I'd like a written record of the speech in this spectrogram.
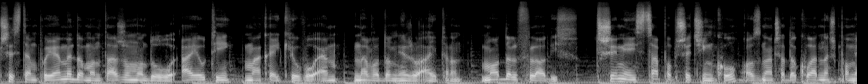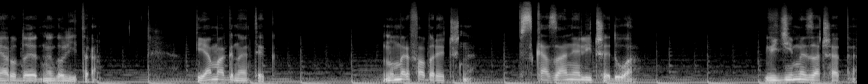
Przystępujemy do montażu modułu IoT Mac IQWM na wodomierzu iTron. Model Flodis. Trzy miejsca po przecinku oznacza dokładność pomiaru do 1 litra. Diamagnetyk. Numer fabryczny. Wskazania liczydła. Widzimy zaczepy.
